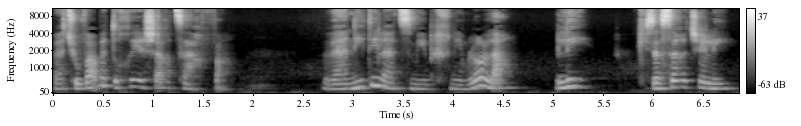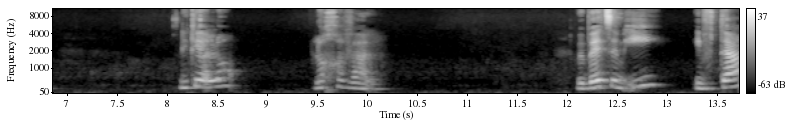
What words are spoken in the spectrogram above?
והתשובה בתוכי ישר צפה. ועניתי לעצמי בפנים, לא לה, לי, כי זה הסרט שלי. עניתי לה, לא, לא חבל. ובעצם היא היוותה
